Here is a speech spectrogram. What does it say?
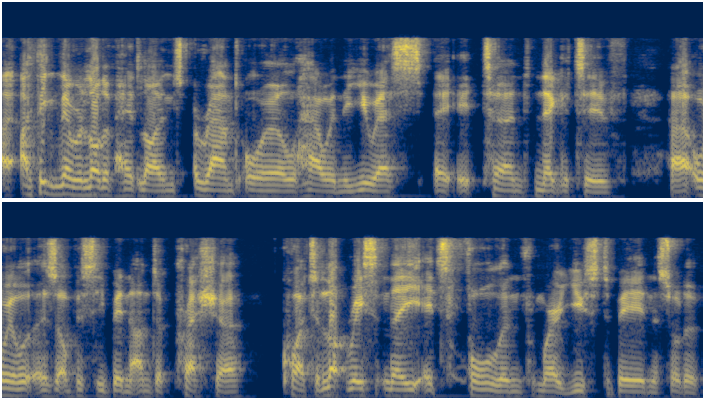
I, I, think there were a lot of headlines around oil, how in the US it, it turned negative. Uh, oil has obviously been under pressure quite a lot recently. It's fallen from where it used to be in the sort of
